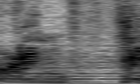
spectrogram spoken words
Is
